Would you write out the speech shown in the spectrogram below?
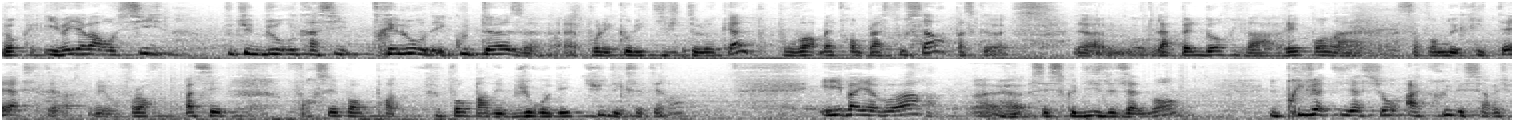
Donc il va y avoir aussi toute une bureaucratie très lourde et coûteuse euh, pour les collectivités locales pour pouvoir mettre en place tout ça, parce que euh, l'appel d'offres va répondre à un certain nombre de critères, etc. il va falloir passer forcément par, des bureaux d'études, etc. Et il va y avoir, c'est ce que disent les Allemands, une privatisation accrue des services,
